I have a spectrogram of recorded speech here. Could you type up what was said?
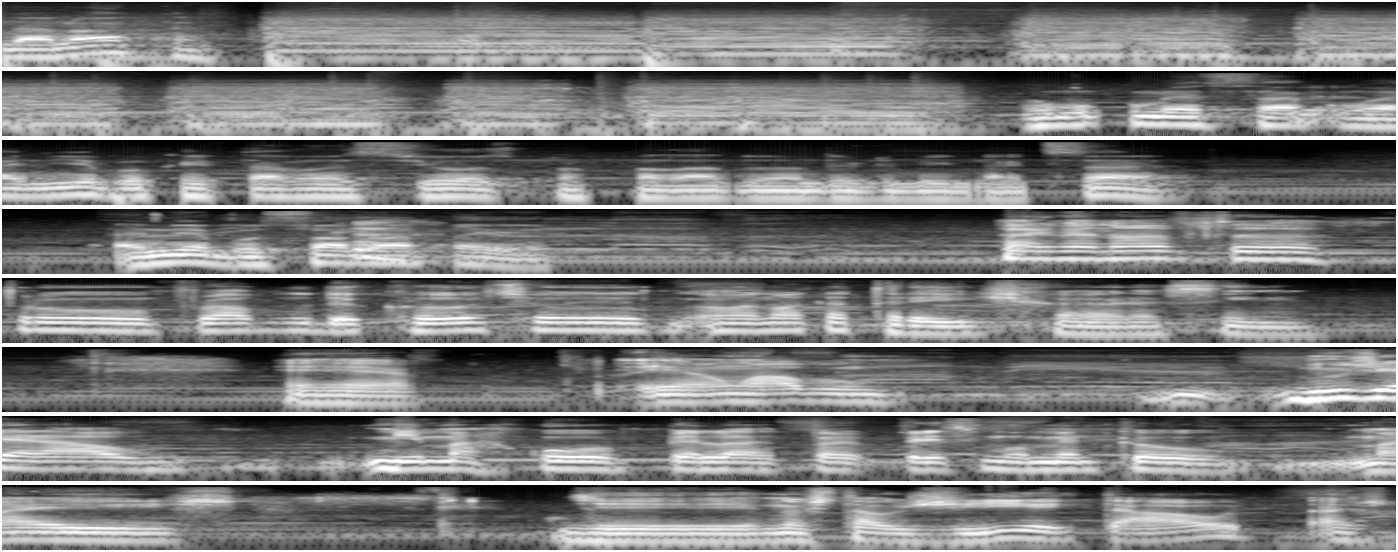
dar nota? Vamos começar com o Aníbal, que ele estava ansioso para falar do Under the Midnight Sun. Aníbal, só nota aí. Cara, minha nota pro, pro álbum do The eu- é uma nota 3, cara, assim. É, é um álbum, no geral, me marcou pela, por, esse momento que eu mais de nostalgia e tal, as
